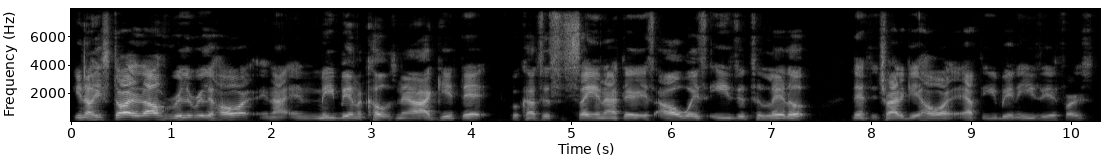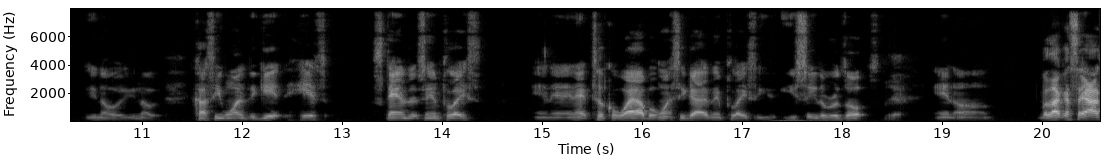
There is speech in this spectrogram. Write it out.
you know, he started off really really hard, and I and me being a coach now, I get that because it's a saying out there: it's always easier to let up than to try to get hard after you've been easy at first. You know, you know, because he wanted to get his standards in place, and and that took a while. But once he got it in place, you, you see the results. Yeah. And um, but like I say, I,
